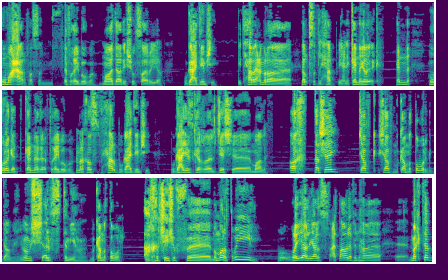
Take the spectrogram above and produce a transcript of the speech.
هو ما عارف أصلا في غيبوبة. ما داري شو صاير وياه. وقاعد يمشي. يتحرى عمره خلصت الحرب. يعني كأنه كان هو رقد كأنه في غيبوبة. عمره خلصت الحرب وقاعد يمشي. وقاعد يذكر الجيش آه، ماله. آخر شيء شاف شاف مكان متطور قدامه يعني مو مش 1600 هذا مكان متطور. آخر شيء شوف آه، ممر طويل. وريال جالس على طاولة في نهايه آه، مكتب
